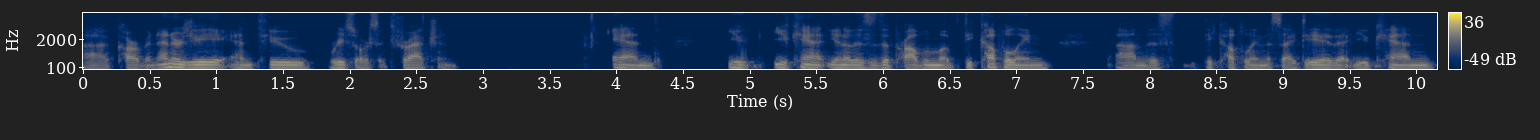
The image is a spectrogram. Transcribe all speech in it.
uh, carbon energy and to resource extraction. And you you can't you know this is the problem of decoupling um, this decoupling this idea that you can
